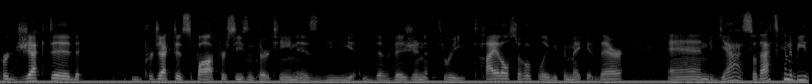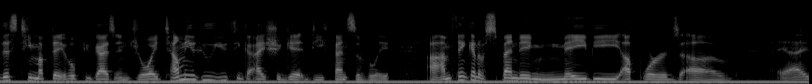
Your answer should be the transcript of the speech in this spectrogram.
projected projected spot for season 13 is the division 3 title so hopefully we can make it there and yeah, so that's going to be this team update. Hope you guys enjoyed. Tell me who you think I should get defensively. Uh, I'm thinking of spending maybe upwards of uh,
